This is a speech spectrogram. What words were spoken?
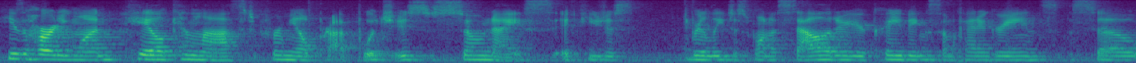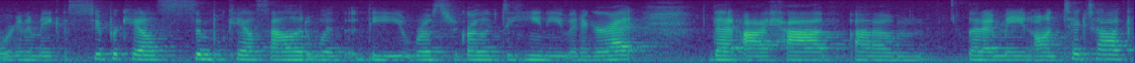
he's a hardy one. Kale can last for meal prep, which is so nice if you just really just want a salad or you're craving some kind of greens. So we're gonna make a super kale, simple kale salad with the roasted garlic tahini vinaigrette that I have, um, that I made on TikTok.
